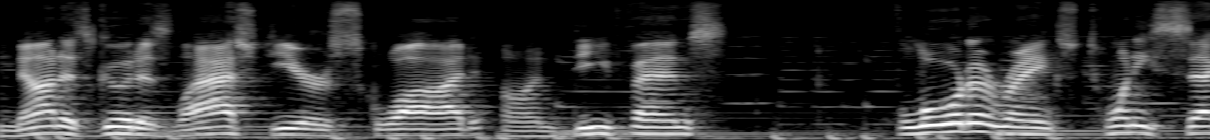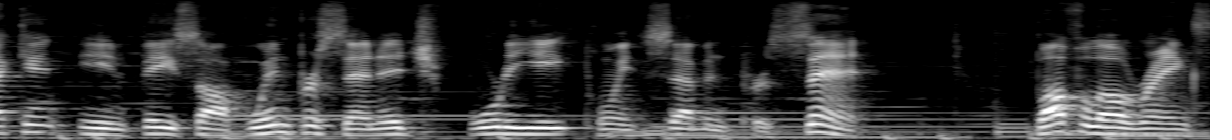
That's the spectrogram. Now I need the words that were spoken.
not as good as last year's squad on defense. Florida ranks 22nd in face-off win percentage, 48.7%. Buffalo ranks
